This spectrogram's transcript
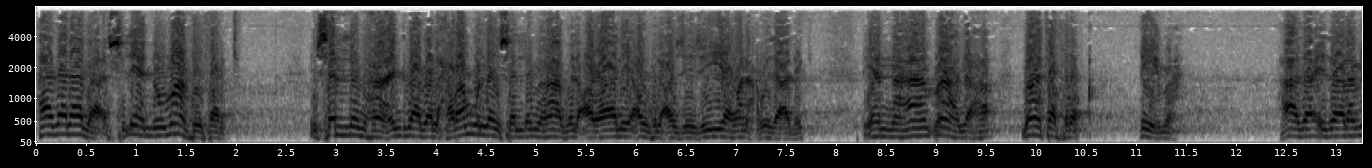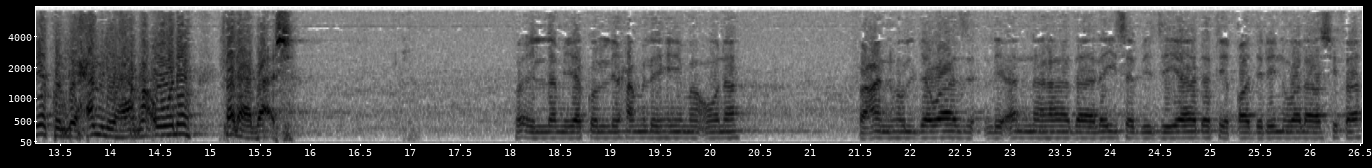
هذا لا بأس لأنه ما في فرق. يسلمها عند باب الحرم ولا يسلمها في العوالي أو في العزيزية ونحو ذلك؟ لأنها ما لها ما تفرق قيمة. هذا إذا لم يكن لحملها مؤونة فلا بأس. فإن لم يكن لحمله مؤونة فعنه الجواز لأن هذا ليس بزيادة قدر ولا صفة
